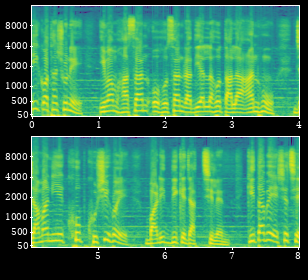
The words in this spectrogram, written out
এই কথা শুনে ইমাম হাসান ও হোসান রাদিয়াল্লাহ তালা আনহু জামা নিয়ে খুব খুশি হয়ে বাড়ির দিকে যাচ্ছিলেন। কিতাবে এসেছে,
